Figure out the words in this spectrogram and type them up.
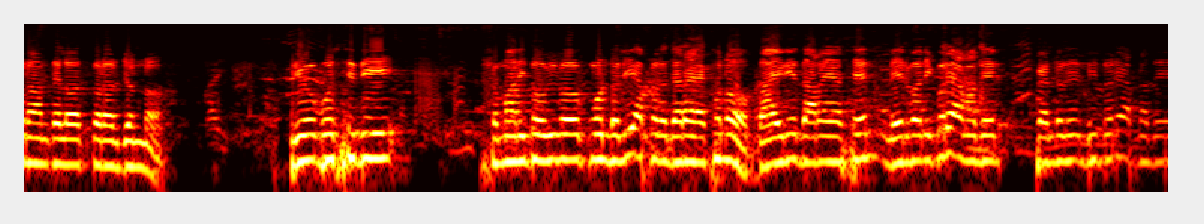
কোরআন তেলাওয়াত করার জন্য প্রিয় উপস্থিতি, সম্মানিত অভিভাবক মণ্ডলী, আপনারা যারা এখনও বাইরে দাঁড়ায় আছেন, মেহরবানি করে আমাদের প্যান্ডেলের ভিতরে আপনাদের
